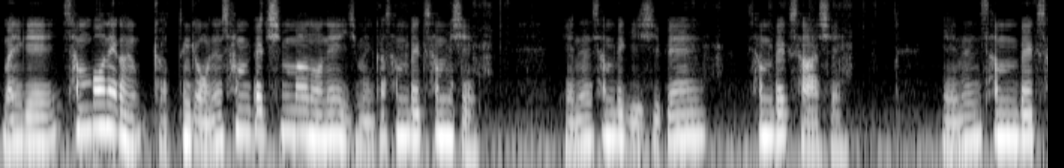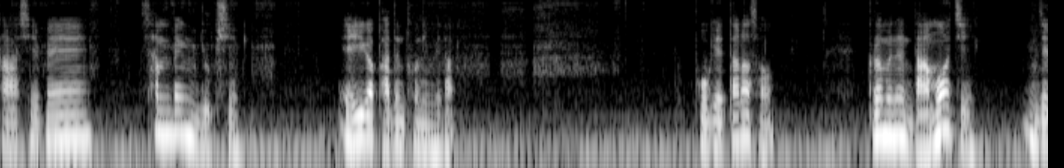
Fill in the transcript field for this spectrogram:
만약에 3번에 같은 경우는 310만 원에 20만이니까 330 얘는 320에 340 얘는 340에 360 A가 받은 돈입니다. 보기에 따라서 그러면은 나머지 이제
